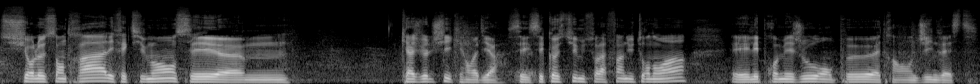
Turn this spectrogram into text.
Sur le central, effectivement, c'est euh, casual chic, on va dire. C'est costume sur la fin du tournoi et les premiers jours, on peut être en jean veste.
